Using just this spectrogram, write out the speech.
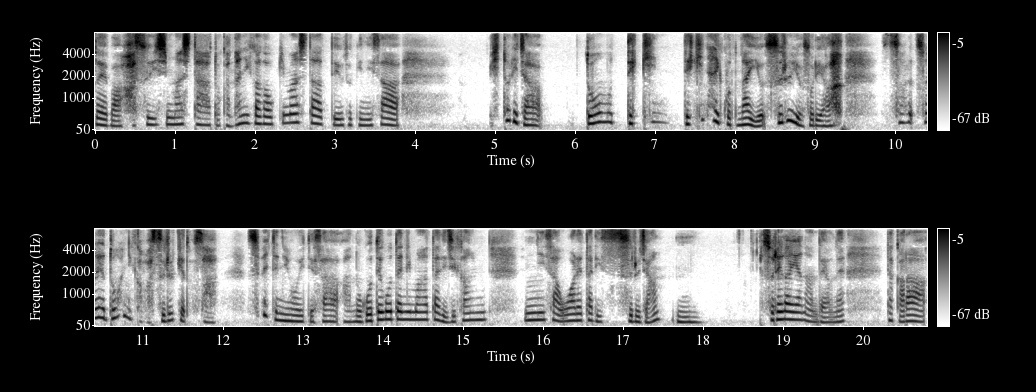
例えば破水しましたとか何かが起きましたっていう時にさ一人じゃどうもできできないことないよ。するよそりゃ。それそりゃどうにかはするけどさ全てにおいてさあの後手後手に回ったり時間にさ追われたりするじゃん？うん。それが嫌なんだよね。だから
